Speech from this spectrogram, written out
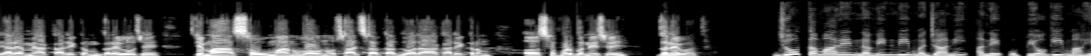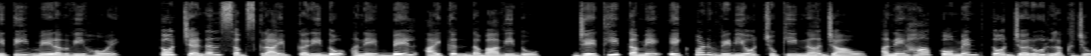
ત્યારે અમે આ કાર્યક્રમ કરેલો છે, જેમાં સૌ મહાનુભાવોનો સાથ સહકાર દ્વારા આ કાર્યક્રમ સફળ બને છે. ધન્યવાદ. જો તમારે નવીનવી મજાની અને ઉપયોગી માહિતી મેળવવી હોય, તો ચેનલ સબસ્ક્રાઇબ કરી દો અને બેલ આઇકન દબાવી દો. જેથી તમે એક પણ વિડિયો ચૂકી ન જાઓ. અને હા કોમેન્ટ તો જરૂર લખજો.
